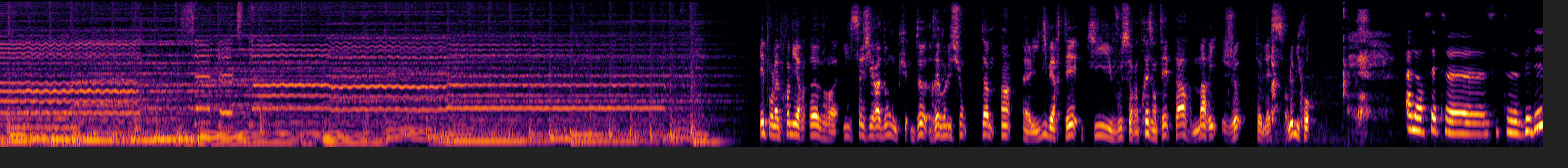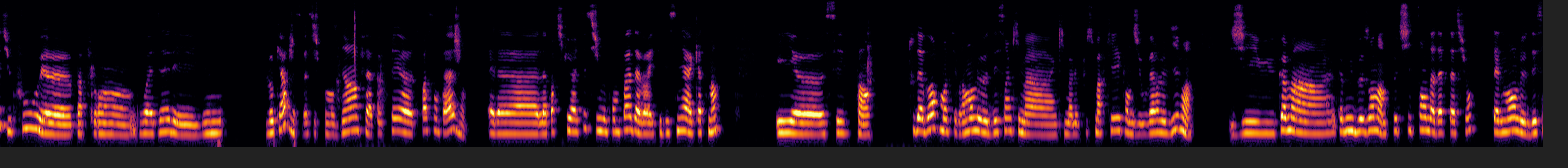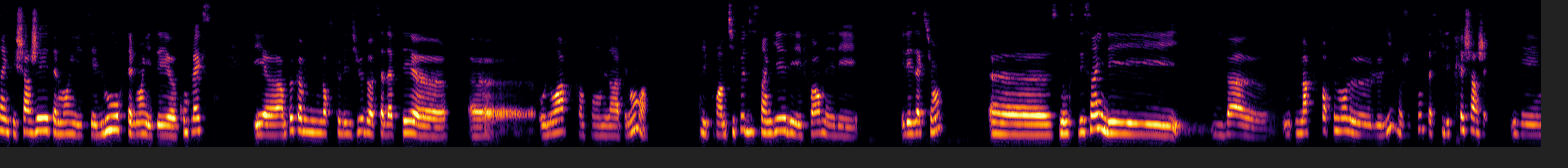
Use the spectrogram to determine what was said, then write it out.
Et pour la première œuvre, il s'agira donc de Révolution, tome 1, euh, Liberté, qui vous sera présenté par Marie. Je te laisse le micro. Alors cette euh, cette BD du coup euh, par Florent Groisel et Youn Locard, je sais pas si je prononce bien, fait à peu près euh, 300 pages. Elle a la particularité, si je me trompe pas, d'avoir été dessinée à quatre mains. Et euh, c'est, enfin, tout d'abord, moi c'est vraiment le dessin qui m'a le plus marqué quand j'ai ouvert le livre. J'ai eu comme un comme eu besoin d'un petit temps d'adaptation, tellement le dessin était chargé, tellement il était lourd, tellement il était euh, complexe. Et euh, un peu comme lorsque les yeux doivent s'adapter euh, au noir quand on est dans la pénombre, et pour un petit peu distinguer les formes et les, et les actions. Donc ce dessin, il est, il va, il marque fortement le, le livre, je trouve, parce qu'il est très chargé. Il est,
